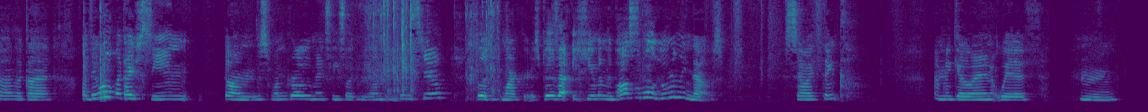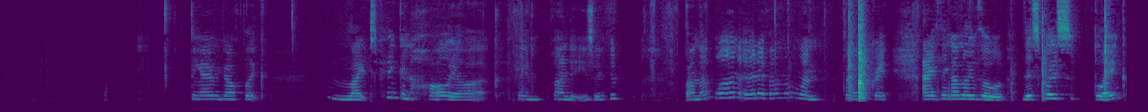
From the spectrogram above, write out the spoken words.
uh, like a I think like I've seen um this one girl who makes these like neon paintings too, but like with markers. But is that humanly possible? Who really knows? So I think I'm gonna go in with hmm I think I'm gonna go with like light pink and hollyhock. If I can find it easily. Found that one and I found that one. Great. And I think I'm gonna leave the this place blank.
